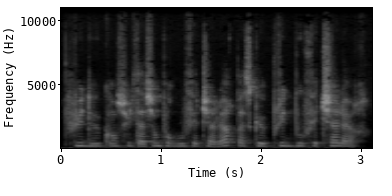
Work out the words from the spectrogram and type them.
plus de consultations pour bouffées de chaleur parce que plus de bouffées de chaleur?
